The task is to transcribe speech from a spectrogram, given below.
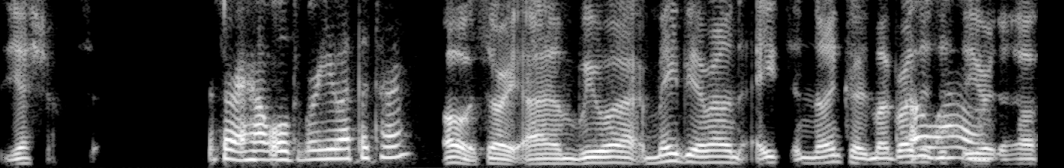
yeah, sure. Sorry, how old were you at the time? Oh, sorry. Um, we were maybe around eight and nine because my brother's oh, wow. just a year and a half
